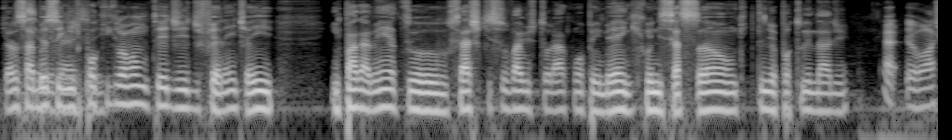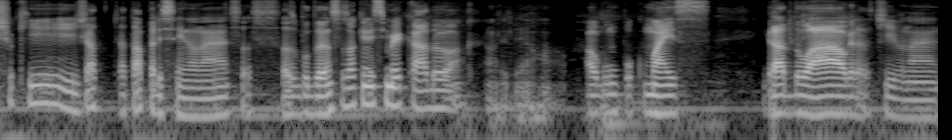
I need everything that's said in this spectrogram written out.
Quero saber o seguinte, aí. que, que nós vamos ter de diferente aí em pagamento? Você acha que isso vai misturar com Open Bank, com iniciação? O que, que tem de oportunidade? É, eu acho que já, já tá aparecendo, né? Essas, essas mudanças, só que nesse mercado ó, é algo um pouco mais gradual, gradativo, né?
